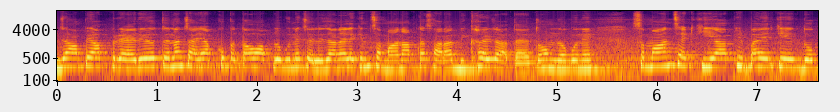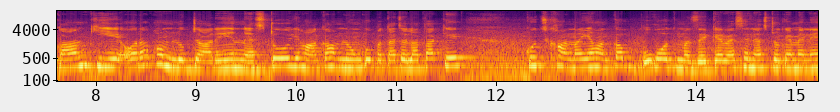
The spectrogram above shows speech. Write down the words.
जहाँ पे आप रह रहे होते ना, चाहे आपको पता हो, आप लोगों ने चले जाना है, लेकिन सामान आपका सारा बिखर जाता है। तो हम लोगों ने सामान सेट किया, फिर बाहर के एक दो काम किए, और अब हम लोग जा रहे हैं नेस्टो यहाँ का हम लोगों को पता चला था कि कुछ खाना यहाँ का बहुत मज़े का है। वैसे नेस्टो के मैंने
